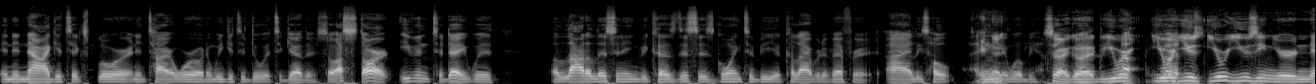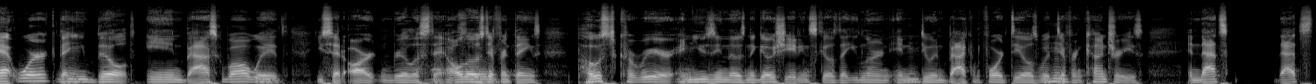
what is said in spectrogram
And then now I get to explore an entire world and we get to do it together. So I start even today with a lot of listening because this is going to be a collaborative effort. I at least hope And that you- it will be. Sorry, go ahead. You were oh, you were ahead. use, you were using your network that mm-hmm. you built in basketball mm-hmm. with you said art and real estate, all those different things post career, and mm-hmm. using those negotiating skills that you learned in doing back and forth deals with different countries, and that's that's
